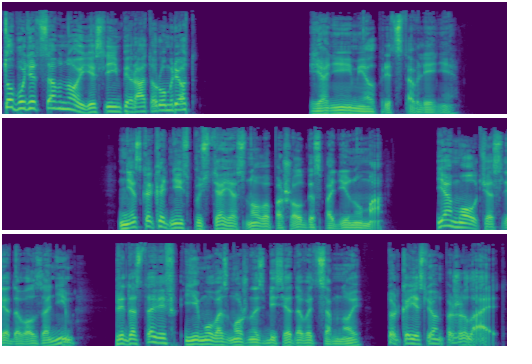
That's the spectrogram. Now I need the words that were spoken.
что будет со мной, если император умрет? Я не имел представления. Несколько дней спустя я снова пошел к господину Ма. Я молча следовал за ним, предоставив ему возможность беседовать со мной, только если он пожелает.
